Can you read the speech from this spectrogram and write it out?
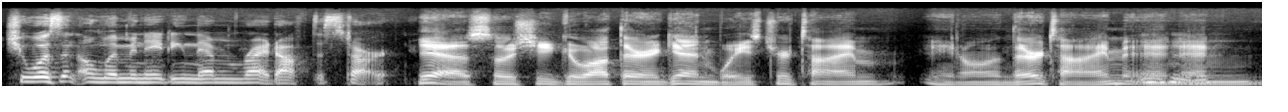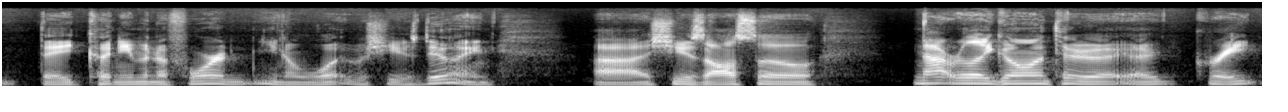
she wasn't eliminating them right off the start. Yeah, so she'd go out there again, waste her time, you know, and their time, and and they couldn't even afford, you know, what she was doing. Uh, she was also not really going through a, a great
